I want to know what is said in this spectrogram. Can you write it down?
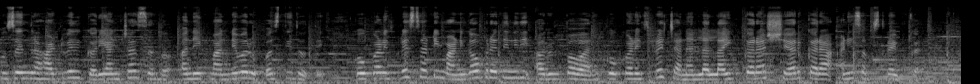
हुसेन रहाटवेलकर यांच्यासह अनेक मान्यवर उपस्थित होते. कोकण एक्सप्रेससाठी माणगाव प्रतिनिधी अरुण पवार. कोकण एक्सप्रेस चॅनलला लाईक करा शेअर करा आणि सबस्क्राईब करा.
